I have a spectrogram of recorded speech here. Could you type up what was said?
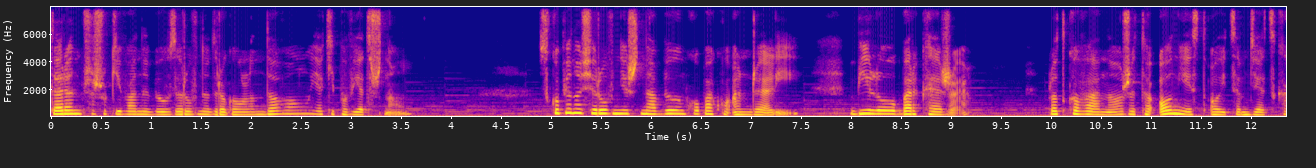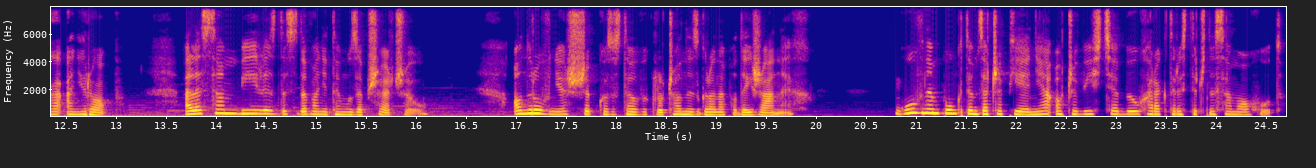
Teren przeszukiwany był zarówno drogą lądową, jak i powietrzną. Skupiono się również na byłym chłopaku Angeli, Billu Barkerze. Plotkowano, że to on jest ojcem dziecka, a nie Rob, ale sam Bill zdecydowanie temu zaprzeczył. On również szybko został wykluczony z grona podejrzanych. Głównym punktem zaczepienia oczywiście był charakterystyczny samochód.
